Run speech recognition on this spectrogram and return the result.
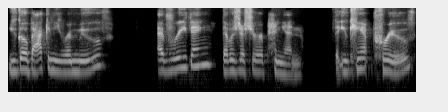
you go back and you remove everything that was just your opinion that you can't prove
